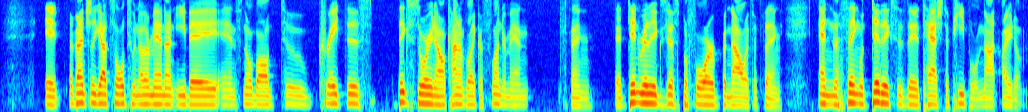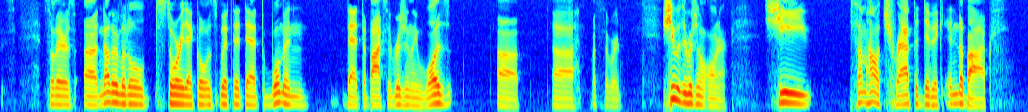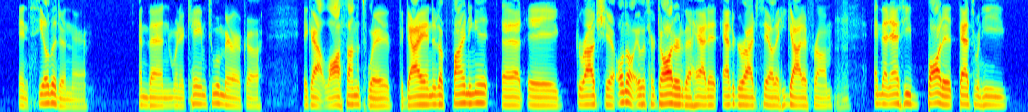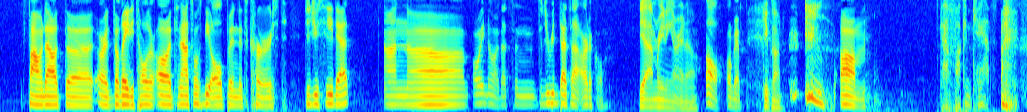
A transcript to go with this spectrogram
it eventually got sold to another man on eBay and snowballed to create this big story now, kind of like a Slender Man thing that didn't really exist before, but now it's a thing. And the thing with Dybbuk's is they attach to people, not items. So there's another little story that goes with it that the woman that the box originally was, uh, uh, what's the word? She was the original owner. She somehow trapped the Dybbuk in the box and sealed it in there. And then when it came to America, it got lost on its way. The guy ended up finding it at a garage sale. Oh no, it was her daughter that had it at a garage sale that he got it from. And then as he bought it, that's when he found out the or the lady told her, "Oh, it's not supposed to be open. It's cursed." Did you see that on? Uh, oh wait, no, that's in. Did you read that's that article? Yeah, I'm reading it right now. Oh, okay. Keep going. Um, God, fucking cats.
